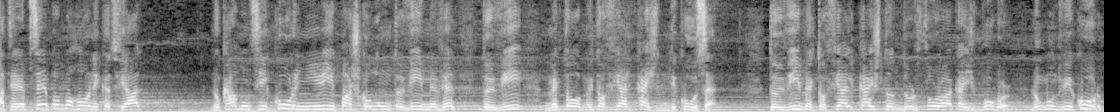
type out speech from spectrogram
Atëherë pse po mohoni këtë fjalë? Nuk ka mundësi kurrë njeri i pashkollum të vijë me fjalë, të vijë me këto me këto fjalë kaq ndikuese. Të vijë me këto fjalë kaq të ndërthurura, kaq bukur. Nuk mund të vijë kurrë,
